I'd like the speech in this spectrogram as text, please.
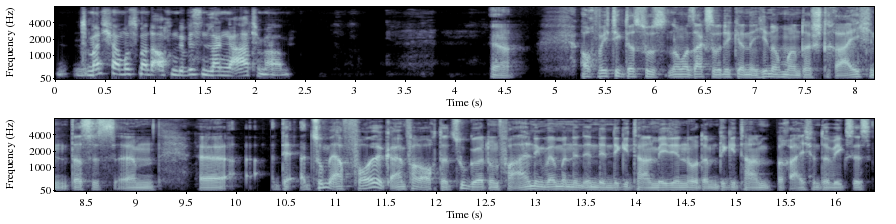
manchmal muss man da auch einen gewissen langen Atem haben. Ja, auch wichtig, dass du es nochmal sagst, würde ich gerne hier nochmal unterstreichen, dass es ähm, äh, der, zum Erfolg einfach auch dazugehört und vor allen Dingen, wenn man in, in, den digitalen Medien oder im digitalen Bereich unterwegs ist,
